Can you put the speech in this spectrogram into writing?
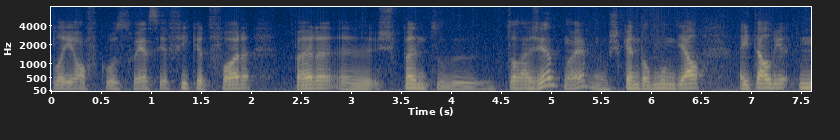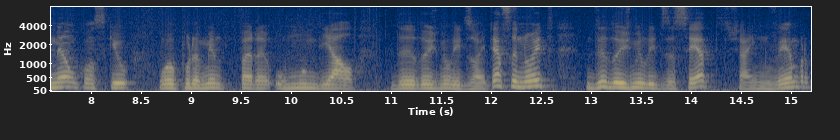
play-off com a Suécia, fica de fora para uh, espanto de toda a gente, não é? Um escândalo mundial. A Itália não conseguiu o apuramento para o Mundial de 2018. Essa noite de 2017, já em novembro,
